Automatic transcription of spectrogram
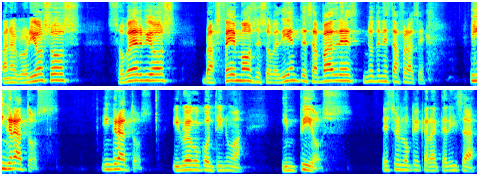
vanagloriosos, soberbios, blasfemos, desobedientes a padres. Noten esta frase, ingratos, ingratos. Y luego continúa, impíos. Eso es lo que caracteriza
